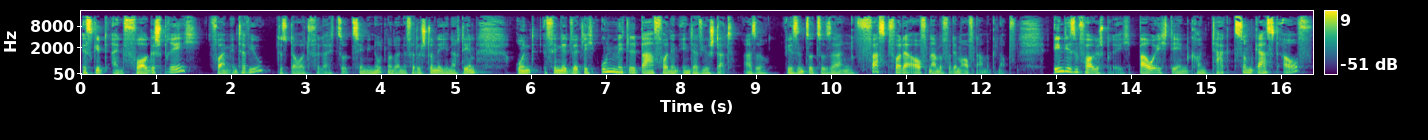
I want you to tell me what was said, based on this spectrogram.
es gibt ein Vorgespräch vor einem Interview. Das dauert vielleicht so zehn Minuten oder eine Viertelstunde, je nachdem, und findet wirklich unmittelbar vor dem Interview statt. Also wir sind sozusagen fast vor der Aufnahme, vor dem Aufnahmeknopf. In diesem Vorgespräch baue ich den Kontakt zum Gast auf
